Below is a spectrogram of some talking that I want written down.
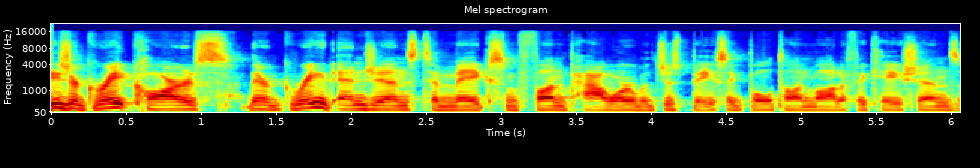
these are great cars. They're great engines to make some fun power with just basic bolt-on modifications,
